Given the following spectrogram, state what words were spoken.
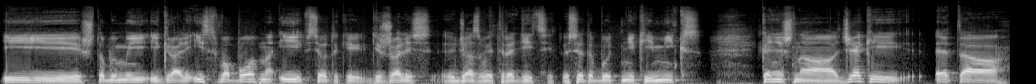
и чтобы мы играли и свободно, и все-таки держались джазовой традиции. То есть это будет некий микс. Конечно, Джеки – это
